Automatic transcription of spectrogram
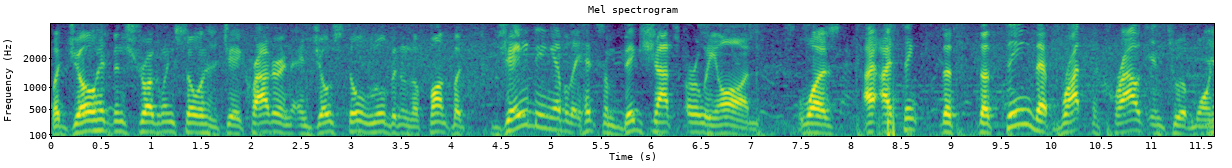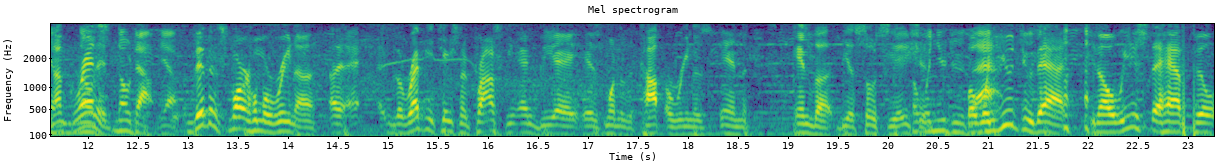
but Joe had been struggling, so has Jae Crowder, and, and Joe's still a little bit in the funk. But Jae being able to hit some big shots early on was I, I think the the thing that brought the crowd into it more. Yeah, now, granted, no, no doubt, yeah. Vivint Smart Home Arena, uh, uh, the reputation across the NBA is one of the top arenas in in the, the association. But when you do but that- when you do that, you know, we used to have Phil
